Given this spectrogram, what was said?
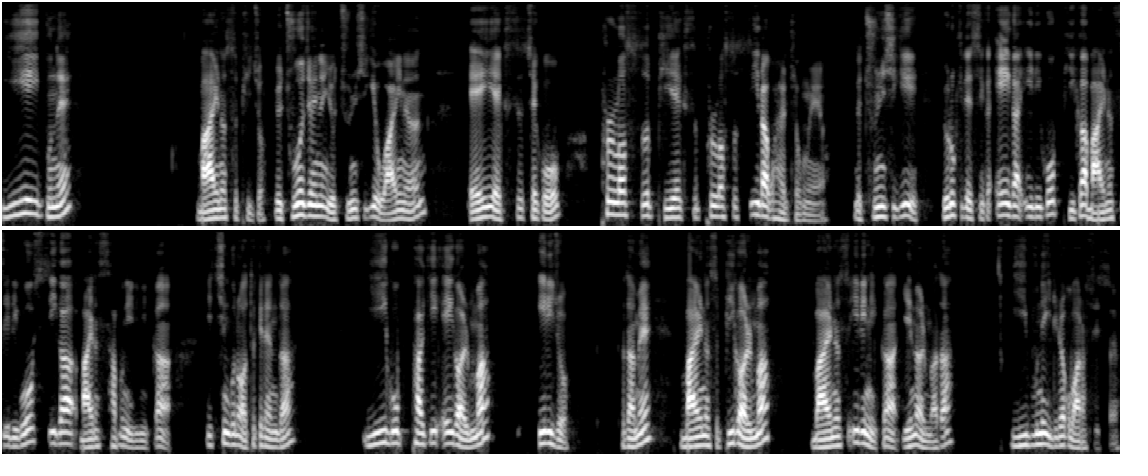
2a분의 마이너스 b죠. 요 주어져 있는 요 준식이 y는 ax 제곱 플러스 bx 플러스 c라고 할 경우에요. 근데 준식이 이렇게 됐으니까 a가 1이고 b가 마이너스 1이고 c가 마이너스 4분의 1이니까 이 친구는 어떻게 된다? 2 곱하기 a가 얼마? 1이죠. 그 다음에 마이너스 b가 얼마? 마이너스 1이니까 얘는 얼마다? 2분의 1이라고 말할 수 있어요.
